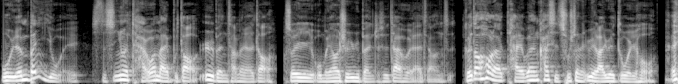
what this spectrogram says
我原本以为只是因为台湾买不到，日本才买得到。所以我们要去日本，就是带回来这样子。可是到后来，台湾开始出现的越来越多以后，哎，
